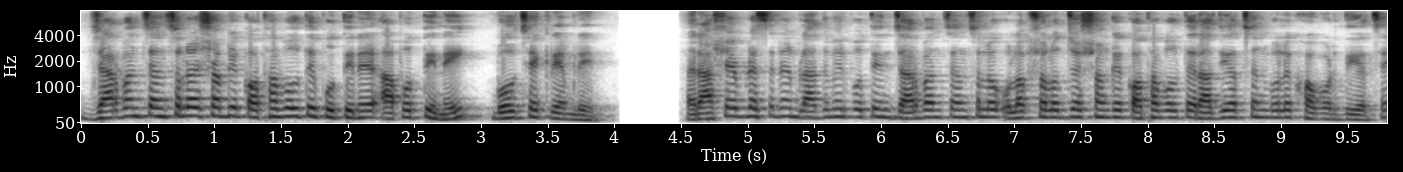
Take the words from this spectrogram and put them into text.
জার্মান চ্যান্সেলরের সঙ্গে কথা বলতে পুতিনের আপত্তি নেই বলছে ক্রেমলিন। রাশিয়ার president Vladimir Putin German chancellor Olaf সলজ্জের সঙ্গে কথা বলতে রাজি আছেন বলে খবর দিয়েছে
